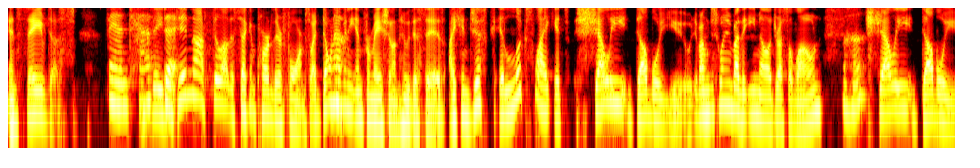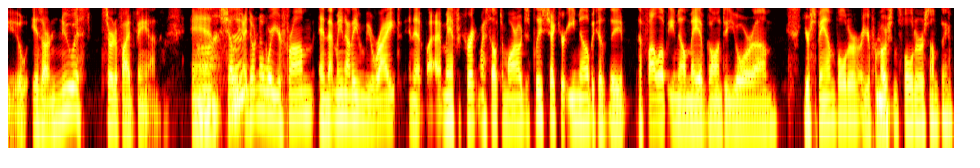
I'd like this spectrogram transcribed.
and saved us. fantastic. They did not fill out the second part of their form, so I don't have Oh. any information on who this is. I can just, it looks like it's Shelly W. If I'm just going by the email address alone, Uh-huh. Shelly W is our newest certified fan. And Shelly, I don't know where you're from, and that may not even be right. And if I may have to correct myself tomorrow, just please check your email because the the follow up email may have gone to your um your spam folder or your promotions folder or something.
